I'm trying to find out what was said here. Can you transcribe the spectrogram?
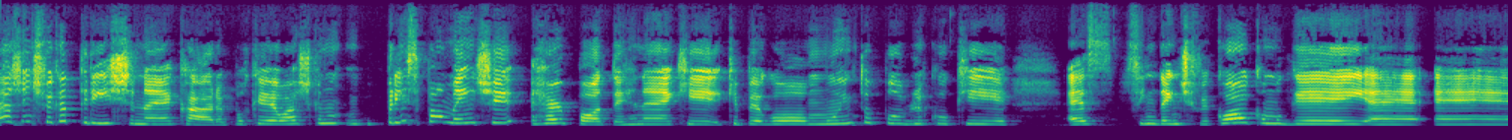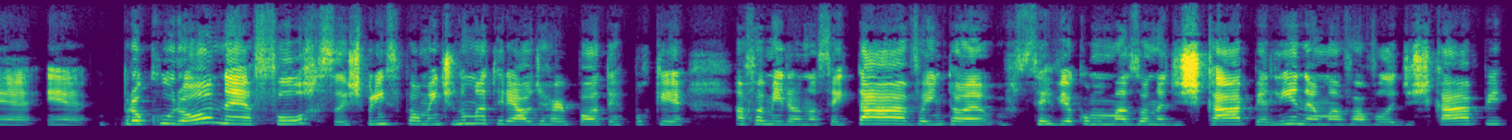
A gente fica triste, né, cara? Porque eu acho que, principalmente Harry Potter, né? Que, que pegou muito público que é, se identificou como gay, é, é, é, procurou, né, forças, principalmente no material de Harry Potter, porque a família não aceitava, então é, servia como uma zona de escape ali, né? Uma válvula de escape.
